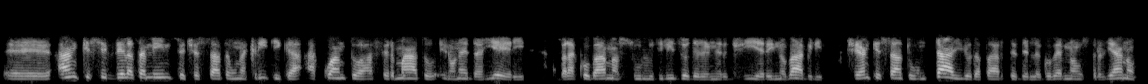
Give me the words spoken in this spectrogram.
eh, anche se velatamente c'è stata una critica a quanto ha affermato, e non è da ieri, Barack Obama sull'utilizzo delle energie rinnovabili. C'è anche stato un taglio da parte del governo australiano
